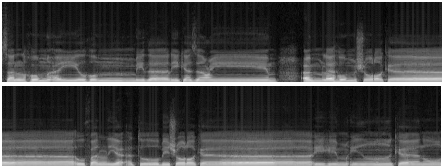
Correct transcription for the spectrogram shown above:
سلهم أيهم بذلك زعيم أم لهم شركاء فليأتوا بشركائهم إن كانوا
